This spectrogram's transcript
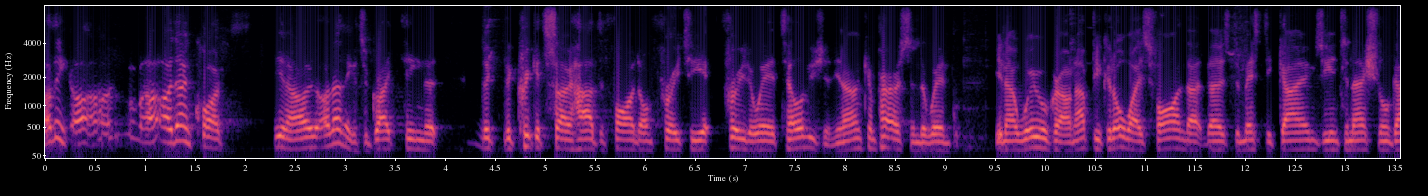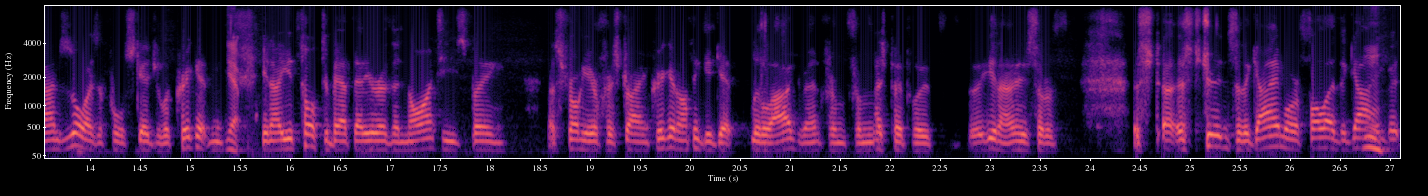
I think, I- I don't quite, you know, I don't think it's a great thing that the, the cricket's so hard to find on free to free to air television, you know, in comparison to when, you know, we were growing up, you could always find that those domestic games, the international games, there's always a full schedule of cricket. And, Yep. you know, you talked about that era of the 90s being a strong era for Australian cricket. And I think you get little argument from, from most people who, you know, who sort of are st- uh, students of the game or have followed the game. Hmm. But,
